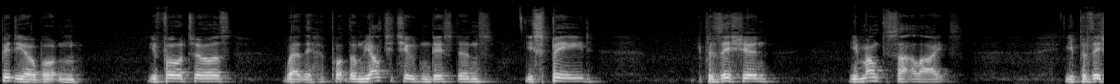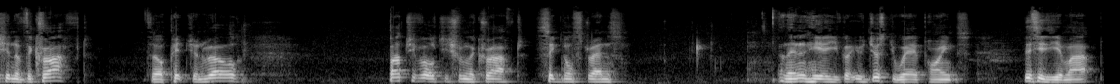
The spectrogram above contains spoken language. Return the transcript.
video button, your photos, where they put them the altitude and distance, your speed, your position, your mount of satellites, your position of the craft, so pitch and roll, battery voltage from the craft, signal strength, and then in here you've got your just your waypoints, this is your map,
